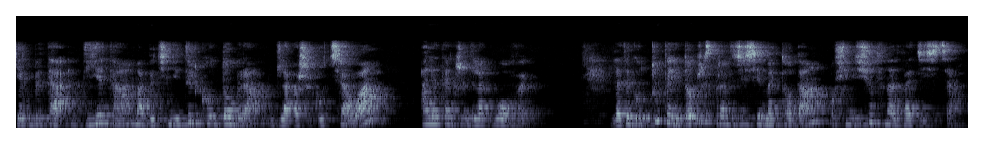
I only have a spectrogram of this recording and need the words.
Jakby ta dieta ma być nie tylko dobra dla waszego ciała, ale także dla głowy. Dlatego tutaj dobrze sprawdzi się metoda 80 na 20.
